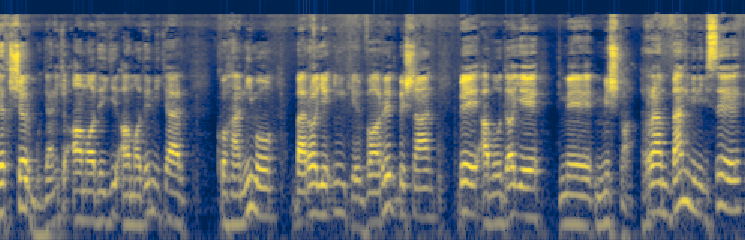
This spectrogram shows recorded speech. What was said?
هخشر بود. یعنی که آمادگی آماده می‌کرد کهنیمو برای اینکه وارد بشن به عبودای میشکان رمبن می نویسه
